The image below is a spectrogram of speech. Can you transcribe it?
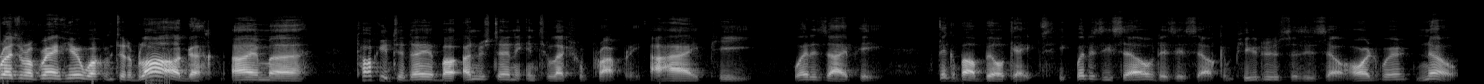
Reginald Grant here. Welcome to the blog. I'm uh, talking today about understanding intellectual property, IP. What is IP? Think about Bill Gates. He, what does he sell? Does he sell computers? Does he sell hardware? No.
